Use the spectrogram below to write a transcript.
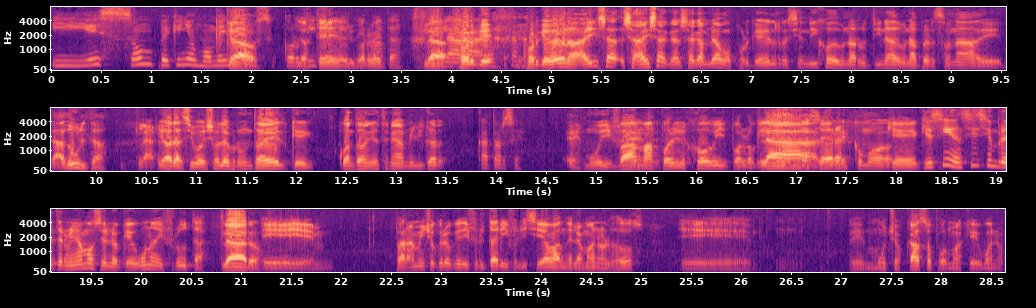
Y es, son pequeños momentos Claro, cortitos. los teres del corbeta. Claro, Claro. porque, porque bueno, ahí ya, ya, ahí ya, ya cambiamos, porque él recién dijo de una rutina de una persona de, de adulta. Claro. Y ahora si yo le pregunto a él que cuántos años tenía Milcar, 14. es muy diferente. va más por el hobby, por lo que Claro, le gusta hacer. es como- Que, que sí, en sí siempre terminamos en lo que uno disfruta. Claro. Eh, para mí yo creo que disfrutar y felicidad van de la mano los dos. Eh, en muchos casos, por más que, bueno,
